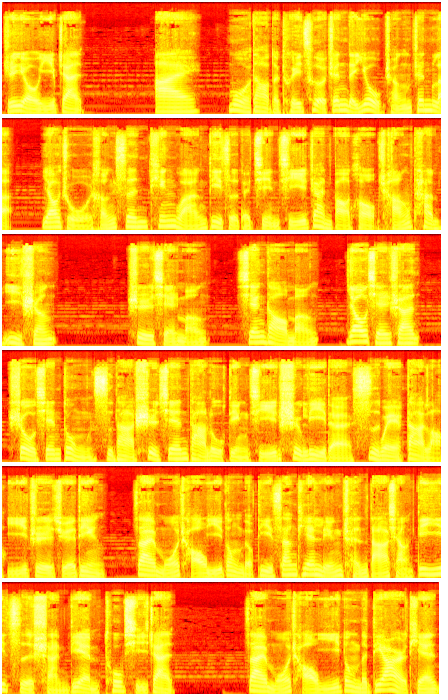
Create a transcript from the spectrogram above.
只有一战。哎，莫道的推测真的又成真了。妖主恒森听完弟子的紧急战报后，长叹一声：“是贤盟，仙道盟。”妖仙山、兽仙洞四大世仙大陆顶级势力的四位大佬一致决定，在魔潮移动的第三天凌晨打响第一次闪电突袭战。在魔潮移动的第二天，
